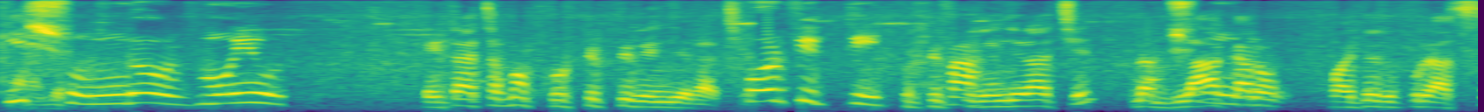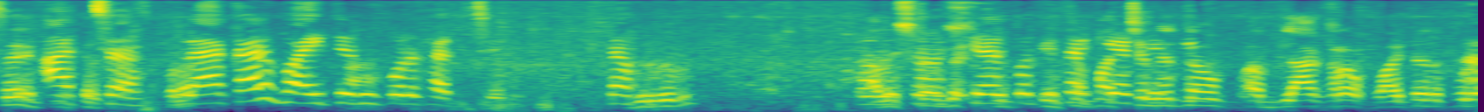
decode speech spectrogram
কি সুন্দর ময়ূর। এটা আছে ফোর ফিফটি রেঞ্জের আছে। 450 ফোর ফিফটি বাহ। রেঞ্জের আছে। এটা ব্ল্যাক আর হোয়াইটের উপরে আসছে আচ্ছা ব্ল্যাক আর হোয়াইটের উপরে থাকছে। দেখো করতে এটা পাচ্ছেন এটা ব্ল্যাক আর হোয়াইটের উপরে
